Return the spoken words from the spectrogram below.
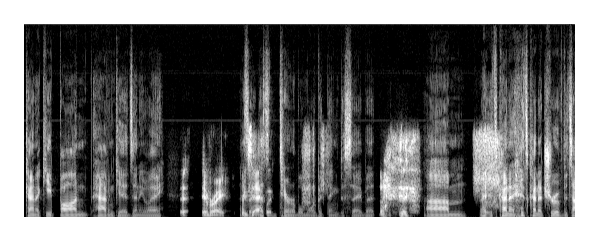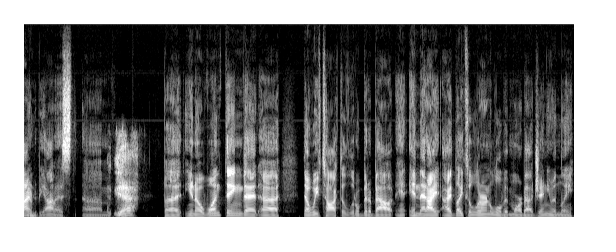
kind of keep on having kids anyway. Uh, right. That's, exactly. a, that's a terrible morbid thing to say, but um, it's kind of it's kind of true of the time to be honest. Um, yeah. but you know, one thing that uh, that we've talked a little bit about, and, and that I I'd like to learn a little bit more about genuinely,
